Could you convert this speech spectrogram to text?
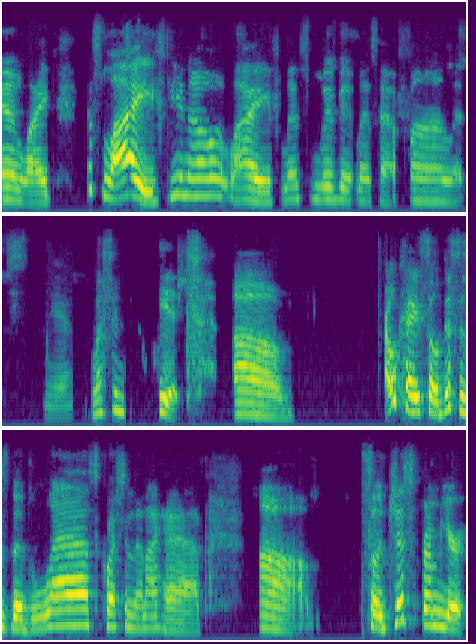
and like, it's life, you know, life. Let's live it. Let's have fun. Let's, yeah, let's enjoy it. Um, okay, so this is the last question that I have. Um, so just from your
